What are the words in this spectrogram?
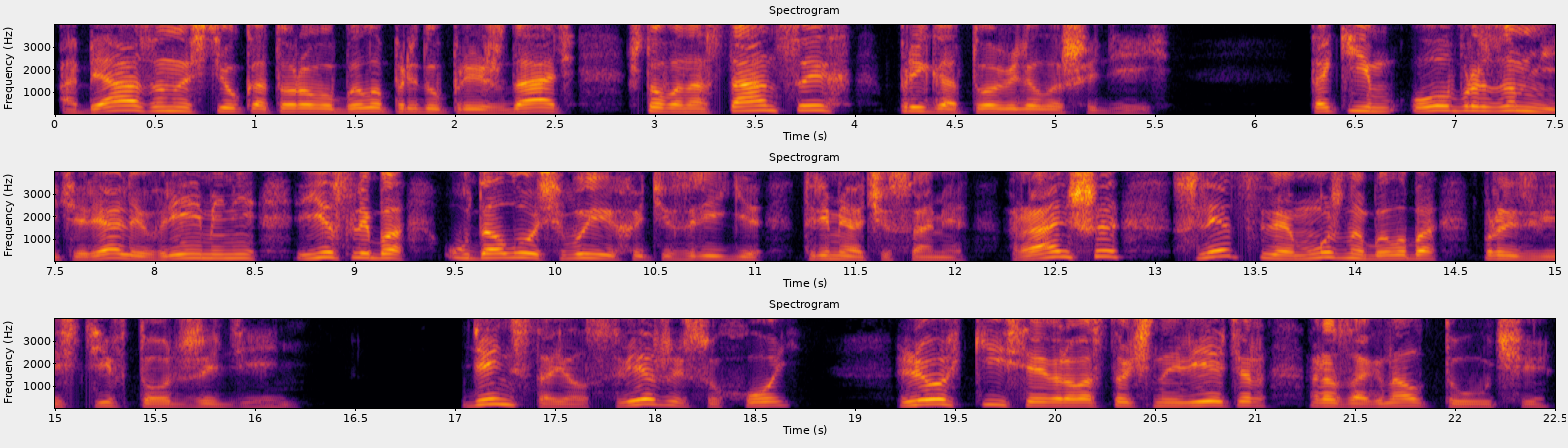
обязанностью которого было предупреждать, чтобы на станциях приготовили лошадей. Таким образом, не теряли времени, и если бы удалось выехать из Риги тремя часами раньше, следствие можно было бы произвести в тот же день. День стоял свежий, сухой, Легкий северо-восточный ветер разогнал тучи.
